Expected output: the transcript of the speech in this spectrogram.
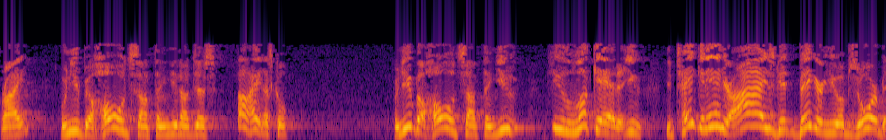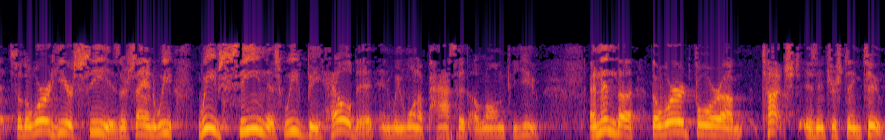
Right? When you behold something, you don't just, oh hey, that's cool. When you behold something, you, you look at it, you, you take it in, your eyes get bigger, you absorb it. So the word here see is they're saying we, we've seen this, we've beheld it, and we want to pass it along to you. And then the, the word for um, touched is interesting too.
